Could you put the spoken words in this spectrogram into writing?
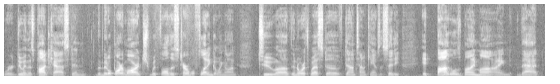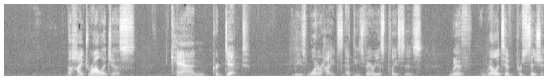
we're doing this podcast in the middle part of March with all this terrible flooding going on to uh, the northwest of downtown Kansas City. It boggles my mind that the hydrologists can predict these water heights at these various places with relative precision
